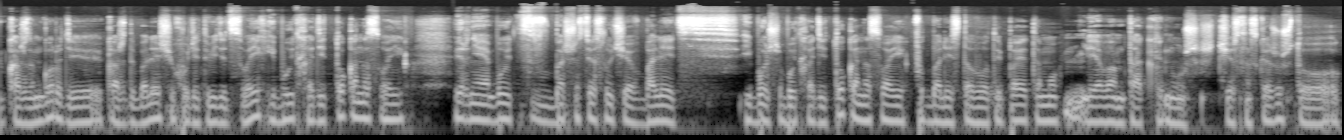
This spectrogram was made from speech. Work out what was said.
в каждом городе, каждый болельщик ходит, видит своих и будет ходить только на своих. Вернее, будет в большинстве случаев болеть и больше будет ходить только на своих футболистов. Вот, и поэтому я вам так, ну, честно скажу, что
